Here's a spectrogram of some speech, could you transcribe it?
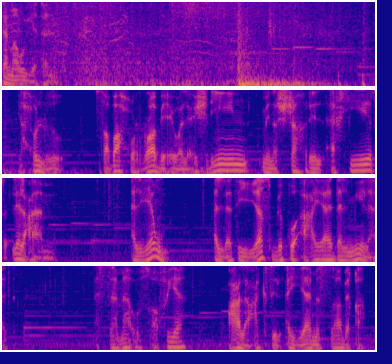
دموية. يحل صباح الرابع والعشرين من الشهر الأخير للعام. اليوم الذي يسبق أعياد الميلاد. السماء صافية على عكس الأيام السابقة.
